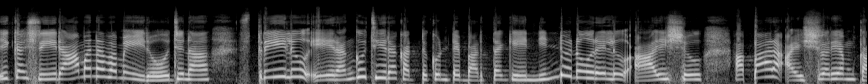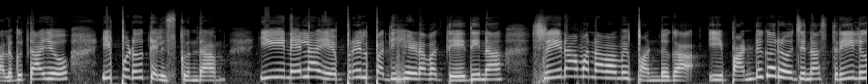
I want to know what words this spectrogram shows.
ఇక శ్రీరామనవమి రోజున స్త్రీలు ఏ రంగు చీర కట్టుకుంటే భర్తకి నిండు నూరెలు ఆయుష్ అపార ఐశ్వర్యం కలుగుతాయో ఇప్పుడు తెలుసుకుందాం. ఈ నెల ఏప్రిల్ పదిహేడవ తేదీన శ్రీరామనవమి పండుగ. ఈ పండుగ రోజున స్త్రీలు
